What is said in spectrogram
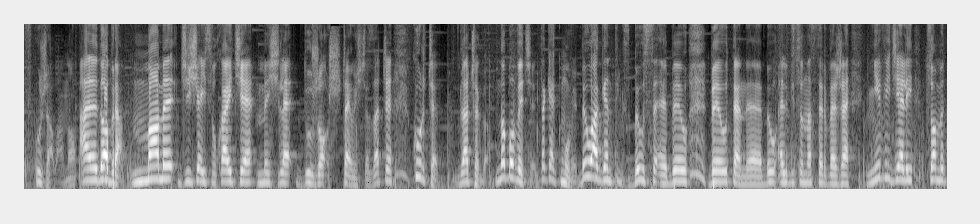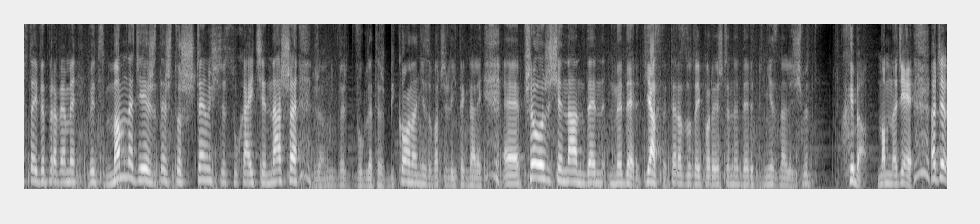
wkurzała, no. Ale dobra, mamy dzisiaj, słuchajcie, myślę, dużo szczęścia. Znaczy, kurczę, dlaczego? No bo wiecie, tak jak mówię, był Agent X, był, był, był ten, e, był Elviso na serwerze, nie wiedzieli, co my tutaj wyprawiamy, więc mam nadzieję, że też to szczęście, słuchajcie, nasze, że oni w ogóle też Beacona nie zobaczyli i tak dalej, e, przełoży się na ten Nederyt. Jasne, teraz do tej pory jeszcze Nederytu nie znaleźliśmy, Chyba, mam nadzieję. Znaczy,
